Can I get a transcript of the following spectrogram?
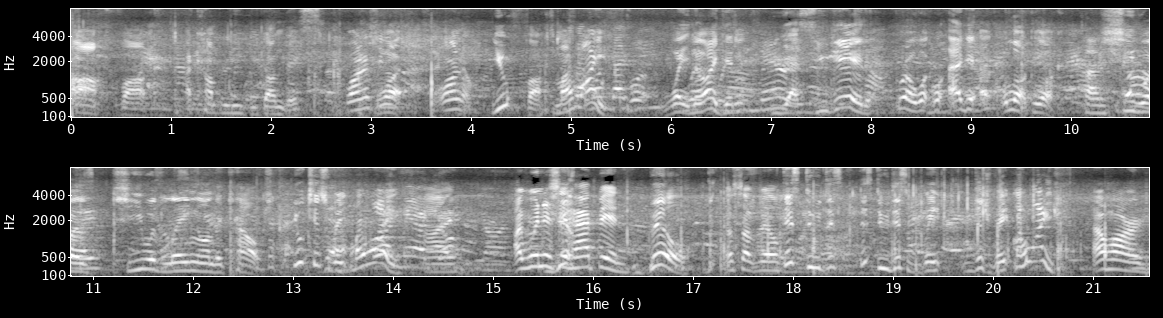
Oh fuck! I can't believe you done this. Wanna? What? Wanna? You fucked my wife. Wait, no, I didn't. Yes, you did, bro. What? what I did. Uh, look, look. She was she was laying on the couch. You just raped my wife. I I witnessed it happen. Bill, What's up, Bill? this dude, this this dude, just raped just raped my wife. How hard?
